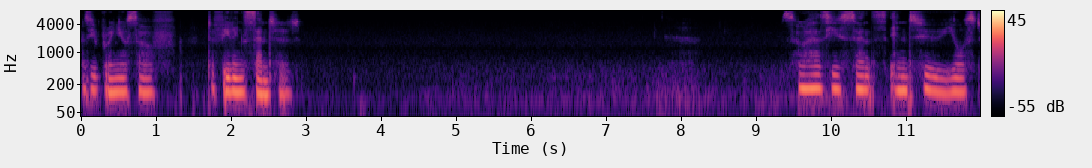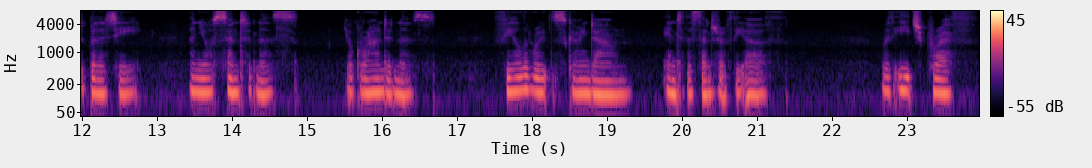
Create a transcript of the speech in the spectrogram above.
As you bring yourself to feeling centered, So, as you sense into your stability and your centeredness, your groundedness, feel the roots going down into the center of the earth. With each breath,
